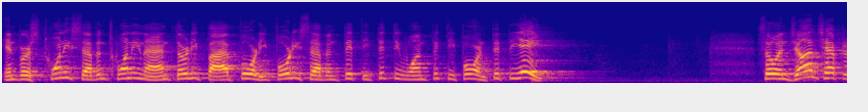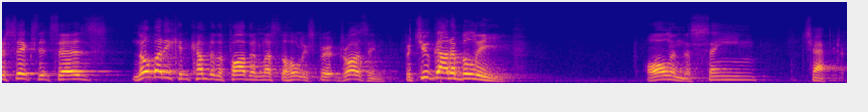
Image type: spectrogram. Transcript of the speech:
In verse 27, 29, 35, 40, 47, 50, 51, 54, and 58. So in John chapter 6, it says, Nobody can come to the Father unless the Holy Spirit draws him. But you've got to believe. All in the same chapter.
